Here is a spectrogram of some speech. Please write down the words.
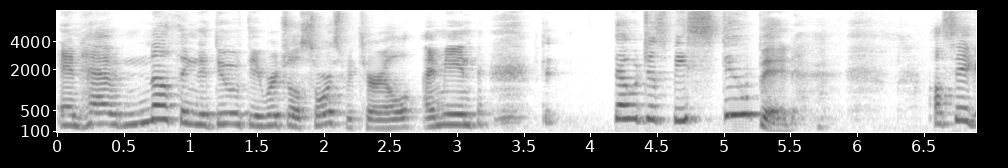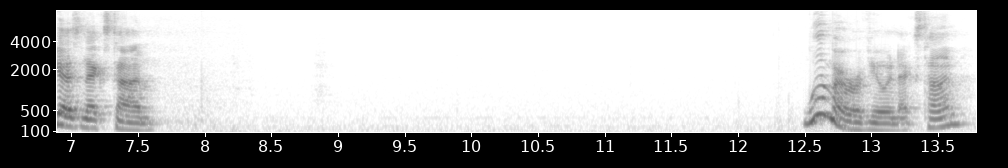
and have nothing to do with the original source material. I mean, that would just be stupid. I'll see you guys next time. What am I reviewing next time?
